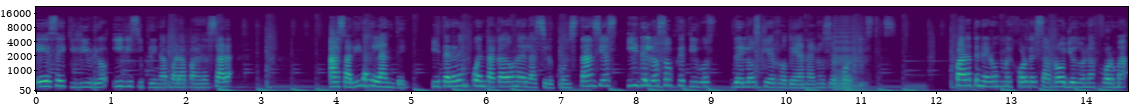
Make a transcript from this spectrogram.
ese equilibrio y disciplina para pasar a salir adelante y tener en cuenta cada una de las circunstancias y de los objetivos de los que rodean a los deportistas, para tener un mejor desarrollo de una forma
